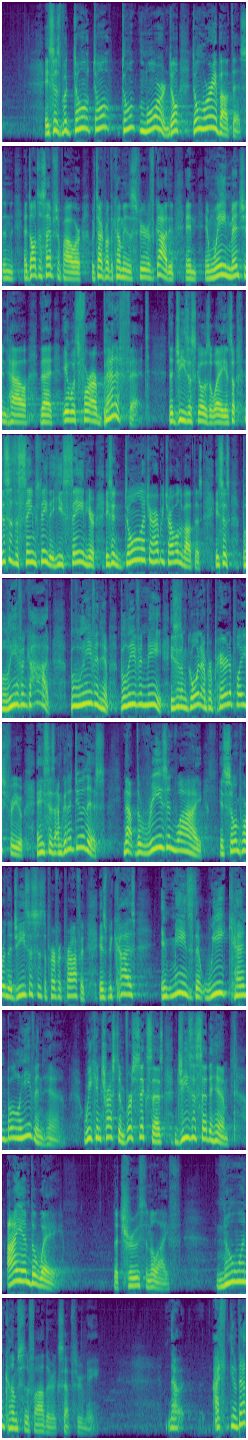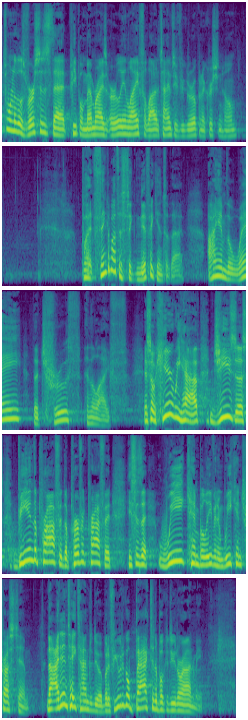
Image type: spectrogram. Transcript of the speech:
He says, But don't, don't, don't mourn. Don't, don't worry about this. And adult discipleship power, we talked about the coming of the Spirit of God. And, and, and Wayne mentioned how that it was for our benefit that Jesus goes away. And so this is the same thing that he's saying here. He's saying, don't let your heart be troubled about this. He says, believe in God. Believe in him. Believe in me. He says, I'm going, I'm preparing a place for you. And he says, I'm going to do this. Now, the reason why it's so important that Jesus is the perfect prophet is because it means that we can believe in him. We can trust him. Verse 6 says, Jesus said to him, I am the way, the truth, and the life. No one comes to the Father except through me. Now, I, you know, that's one of those verses that people memorize early in life, a lot of times, if you grew up in a Christian home. But think about the significance of that. I am the way, the truth, and the life. And so here we have Jesus being the prophet, the perfect prophet. He says that we can believe in him, we can trust him. Now, I didn't take time to do it, but if you were to go back to the book of Deuteronomy,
